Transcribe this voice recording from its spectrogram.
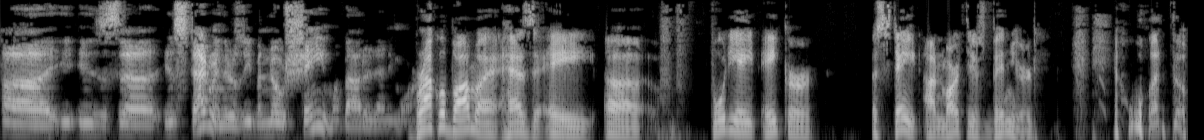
uh, is uh, is staggering. There's even no shame about it anymore. Barack Obama has a uh, 48 acre estate on Martha's Vineyard. what the?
